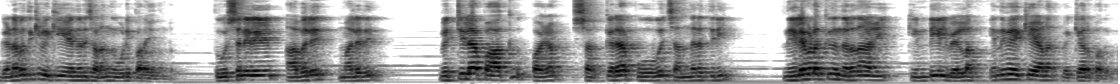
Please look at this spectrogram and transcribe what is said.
ഗണപതിക്ക് വെക്കുക എന്നൊരു ചടങ്ങ് കൂടി പറയുന്നുണ്ട്. തൂശനിലയിൽ അവൽ മലര് വെറ്റില പാക്ക് പഴം ശർക്കര പൂവ് ചന്ദനത്തിരി നിലവിളക്ക് നിറനാഴി കിണ്ടിയിൽ വെള്ളം എന്നിവയൊക്കെയാണ് വെക്കാറ് പതിവ്.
